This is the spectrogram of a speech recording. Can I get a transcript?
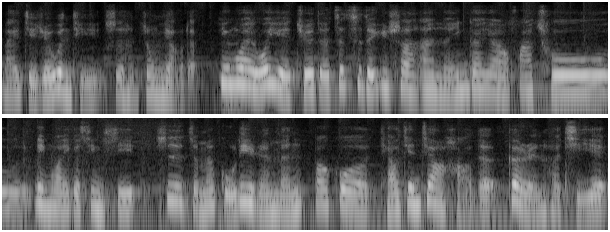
来解决问题是很重要的。另外，我也觉得这次的预算案呢，应该要发出另外一个信息，是怎么鼓励人们，包括条件较好的个人和企业，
